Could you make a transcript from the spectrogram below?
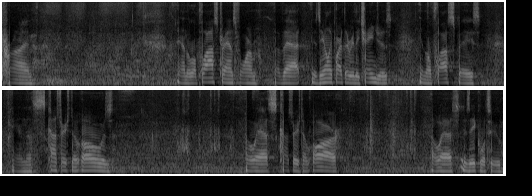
prime. And the Laplace transform of that is the only part that really changes in the Laplace space. And the concentration of O is OS, concentration of R, OS is equal to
